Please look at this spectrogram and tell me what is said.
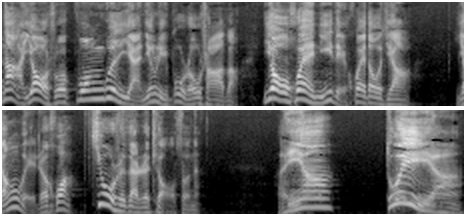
那要说光棍眼睛里不揉沙子，要坏你得坏到家。杨伟这话就是在这挑唆呢。哎呀，对呀，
